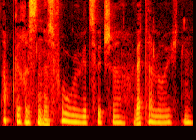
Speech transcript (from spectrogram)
Abgerissenes Vogelgezwitscher, Wetterleuchten.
